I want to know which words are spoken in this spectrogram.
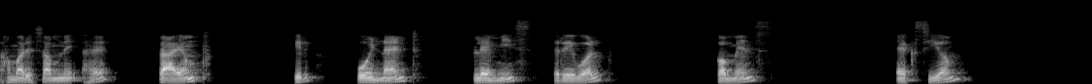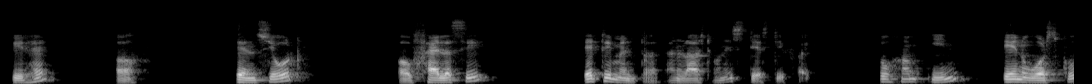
हमारे सामने है ट्रायम्फ, फिर पोइनेंट ब्लेमिस रेवल, कमेंस, एक्सियम, फिर है सेंस्योर और fallacy detrimental and last one is testify तो हम इन टेन वर्ड्स को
